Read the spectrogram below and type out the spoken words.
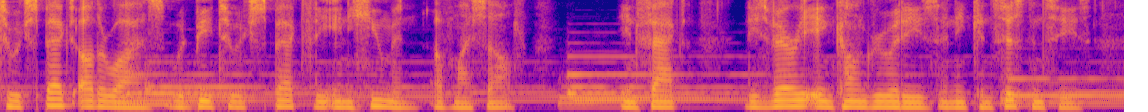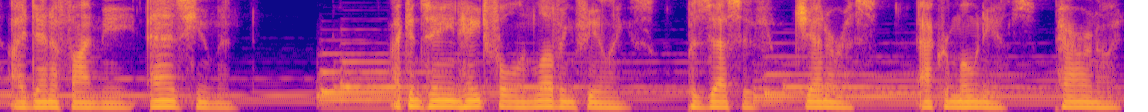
To expect otherwise would be to expect the inhuman of myself. In fact, these very incongruities and inconsistencies identify me as human. I contain hateful and loving feelings, possessive, generous, acrimonious, paranoid,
